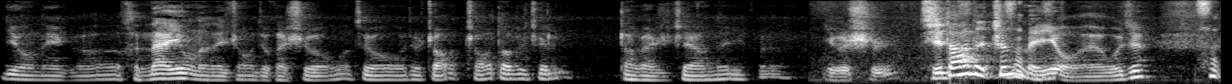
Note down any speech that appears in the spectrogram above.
用那个很耐用的那种就很适合我，最后我就找找到了这里，大概是这样的一个一个事。其他的真没有哎，我觉得，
